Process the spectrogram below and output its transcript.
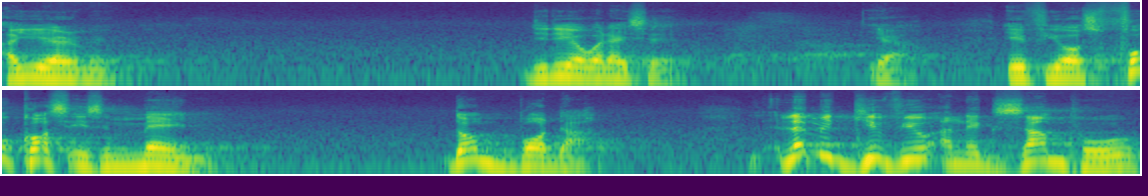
Are you hearing me? Did you hear what I said? Yeah. If your focus is men, don't bother. Let me give you an example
